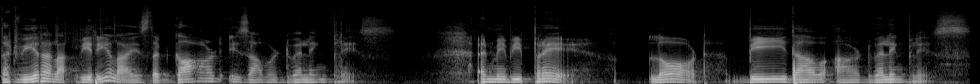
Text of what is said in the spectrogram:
that we, we realize that God is our dwelling place. And may we pray, Lord, be thou our dwelling place.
